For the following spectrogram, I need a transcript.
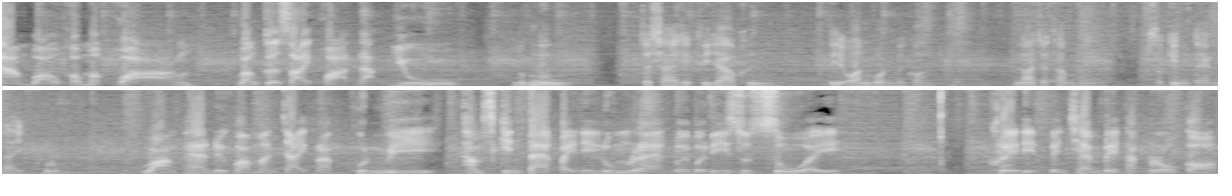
น้ำเว้าเข้ามาขวาง บังเกอร์ซ้ายขวาดักอยู่หลุมนี้จะใช้เหล็กที่ยาวขึ้น ตีออนบนไปก่อน น่าจะทำให้สกินแตกได้อีกหลุมวางแผนด้วยความมั่นใจครับ คุณวีทำสกินแตกไปในหลุมแรกด้วยเบอร์ดี้สุดสวย เครดิตเป็นแชมป์เบทักโปรกอล์ฟ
